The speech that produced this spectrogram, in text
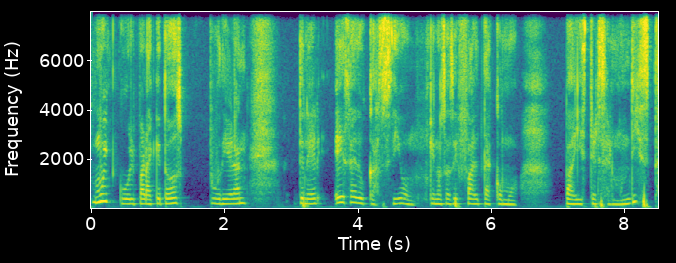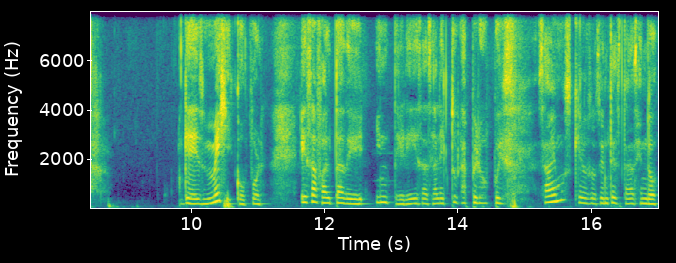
muy cool para que todos pudieran tener esa educación que nos hace falta como país tercermundista que es México por esa falta de interés hacia lectura, pero pues sabemos que los docentes están haciendo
